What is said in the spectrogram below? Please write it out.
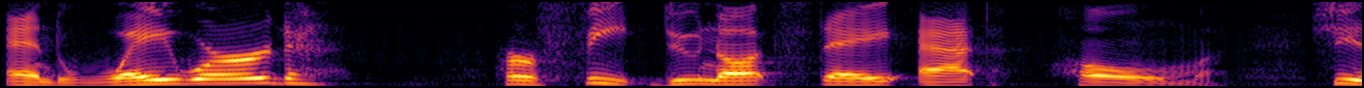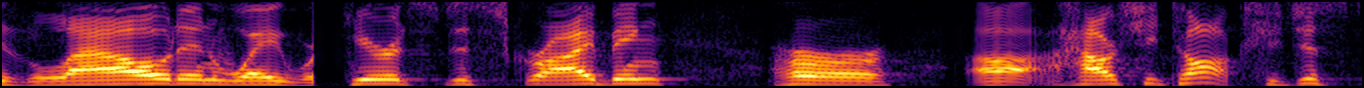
and wayward. Her feet do not stay at home. She is loud and wayward. Here it's describing her, uh, how she talks. She's just,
